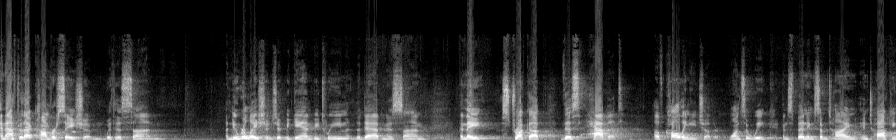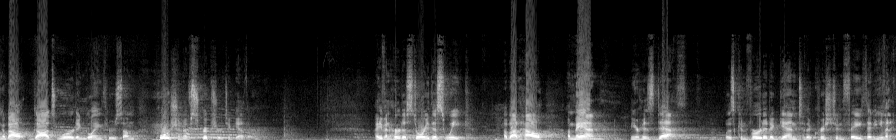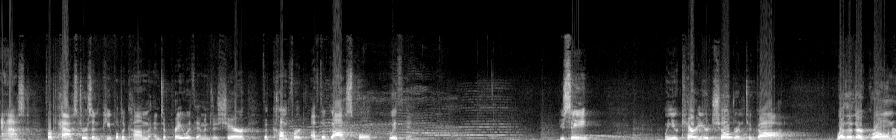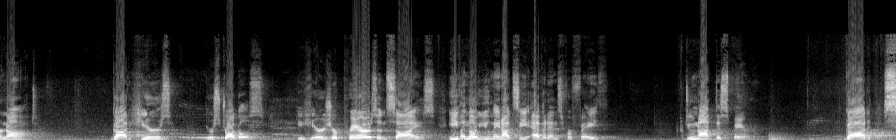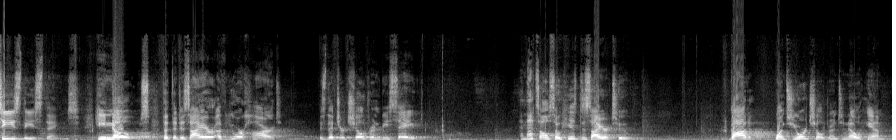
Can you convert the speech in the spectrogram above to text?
And after that conversation with his son, a new relationship began between the dad and his son, and they struck up this habit of calling each other once a week and spending some time in talking about God's Word and going through some portion of Scripture together. I even heard a story this week about how a man near his death was converted again to the Christian faith and even asked for pastors and people to come and to pray with him and to share the comfort of the gospel with him. You see, when you carry your children to God, whether they're grown or not, God hears your struggles, He hears your prayers and sighs. Even though you may not see evidence for faith, do not despair. God sees these things. He knows that the desire of your heart is that your children be saved. And that's also His desire, too. God wants your children to know Him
